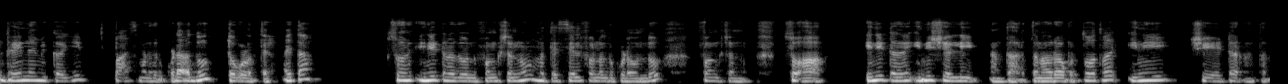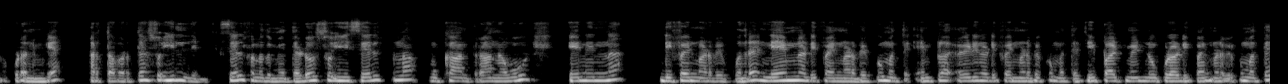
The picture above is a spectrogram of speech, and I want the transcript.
ಡೈನಾಮಿಕ್ ಆಗಿ ಪಾಸ್ ಮಾಡಿದ್ರು ಕೂಡ ಅದು ತಗೊಳುತ್ತೆ. ಆಯ್ತಾ? ಸೊ ಇನಿಟ್ ಅನ್ನೋದು ಒಂದು ಫಂಕ್ಷನ್ ಮತ್ತೆ ಸೆಲ್ಫ್ ಅನ್ನೋದು ಕೂಡ ಒಂದು ಫಂಕ್ಷನ್ ಸೊ ಆ ಇನಿಟ್ ಅಂದ್ರೆ ಇನಿಷಿಯಲಿ ಅಂತ ಅರ್ಥನಾದ್ರೂ ಬರ್ತೋ ಅಥವಾ ಇನಿಶಿಯೇಟರ್ ಅಂತ ಕೂಡ ನಿಮ್ಗೆ ಅರ್ಥ ಬರುತ್ತೆ. ಸೊ ಇಲ್ಲಿ ಸೆಲ್ಫ್ ಅನ್ನೋದು ಮೆಥಡ್ ಸೊ ಈ ಸೆಲ್ಫ್ನ ಮುಖಾಂತರ ನಾವು ಏನೇನ ಡಿಫೈನ್ ಮಾಡಬೇಕು ಅಂದ್ರೆ ನೇಮ್ನ ಡಿಫೈನ್ ಮಾಡಬೇಕು, ಮತ್ತೆ ಎಂಪ್ಲಾಯ್ ಐಡಿ ನ ಡಿಫೈನ್ ಮಾಡಬೇಕು, ಮತ್ತೆ ಡಿಪಾರ್ಟ್ಮೆಂಟ್ ನು ಕೂಡ ಡಿಫೈನ್ ಮಾಡಬೇಕು, ಮತ್ತೆ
